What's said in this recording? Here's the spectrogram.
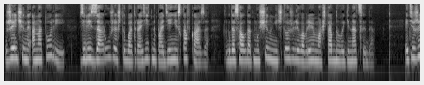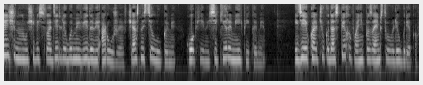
Женщины Анатолии взялись за оружие, чтобы отразить нападение с Кавказа, когда солдат-мужчин уничтожили во время масштабного геноцида. Эти женщины научились владеть любыми видами оружия, в частности луками, копьями, секирами и пиками. Идею кольчуг и доспехов они позаимствовали у греков.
